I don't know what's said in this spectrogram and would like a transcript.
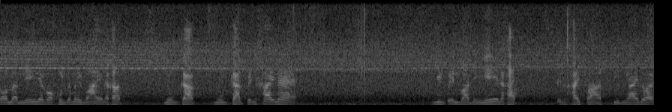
นอนแบบนี้เนี่ยก็คงจะไม่ไหวนะครับ ยุงกัดยุงกัดเป็นไข้แน่ ยิ่งเป็นหวัดอย่างนี้นะครับ เป็นไข้ฝาดกินง่ายด้วย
